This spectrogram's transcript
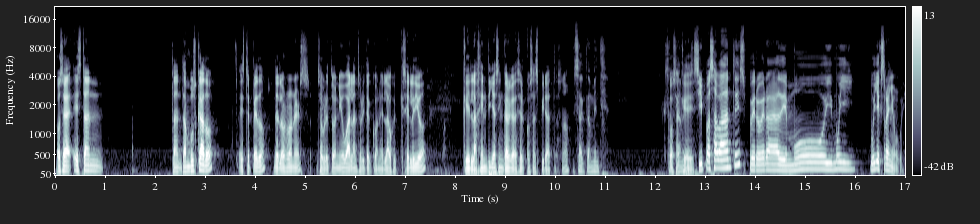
O sea, es tan, tan, tan buscado este pedo de los runners, sobre todo New Balance ahorita con el auge que se le dio, que la gente ya se encarga de hacer cosas piratas, ¿no? Exactamente. Cosa que sí pasaba antes, pero era de muy, muy, muy extraño, güey.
